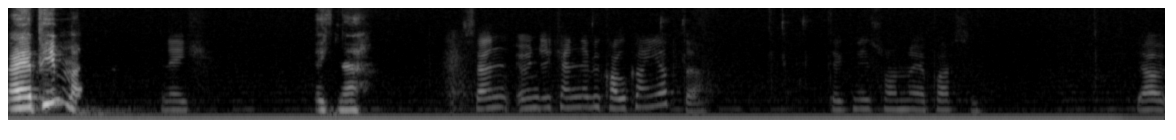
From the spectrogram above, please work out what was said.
Ben yapayım mı? Ney? Tekne. Sen önce kendine bir kalkan yap da tekneyi sonra yaparsın. Ya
